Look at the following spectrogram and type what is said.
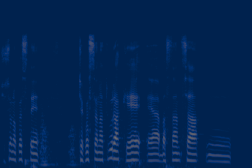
ci sono queste c'è questa natura che è abbastanza, mh, eh,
